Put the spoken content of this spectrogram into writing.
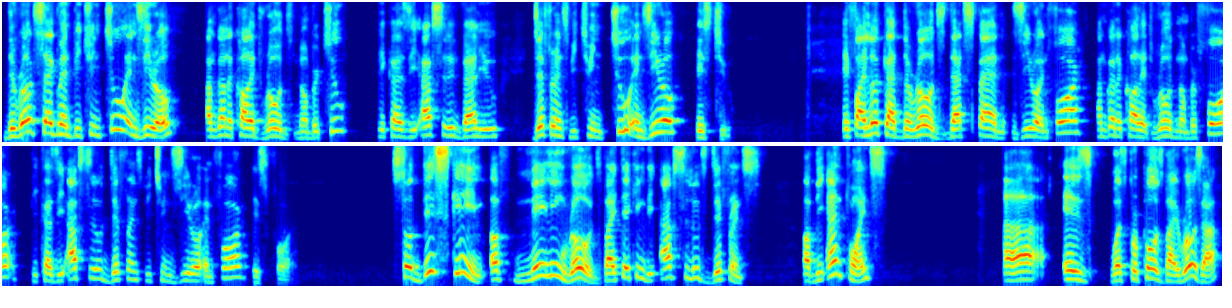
The road segment between two and zero, I'm going to call it road number two because the absolute value difference between 2 and 0 is 2. If I look at the roads that span 0 and 4, I'm going to call it road number 4 because the absolute difference between 0 and 4 is 4. So this scheme of naming roads by taking the absolute difference of the endpoints uh, is was proposed by Rosa.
